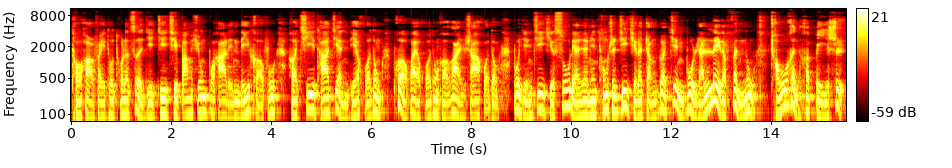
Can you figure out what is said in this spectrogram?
头号匪徒托了自己及其帮凶布哈林、李可夫和其他间谍活动、破坏活动和暗杀活动，不仅激起苏联人民，同时激起了整个进步人类的愤怒、仇恨和鄙视。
